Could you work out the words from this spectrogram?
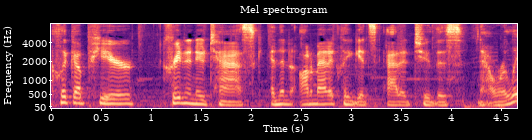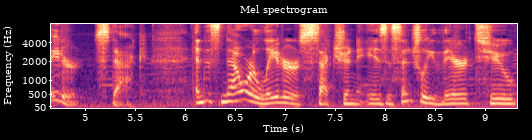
click up here, create a new task, and then it automatically gets added to this now or later stack. And this now or later section is essentially there to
